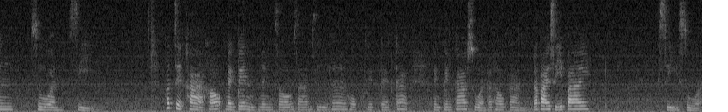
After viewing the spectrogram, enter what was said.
1ส่วน4 ข้อ 7 ค่ะเขาแบ่งเป็น 1 2 3 4 5 6 7 8 9 แบ่งเป็น 9 ส่วนเท่าๆกัน ระบายสีไป 4 ส่วน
